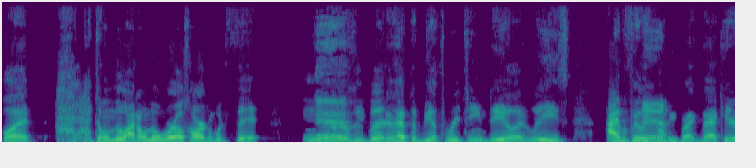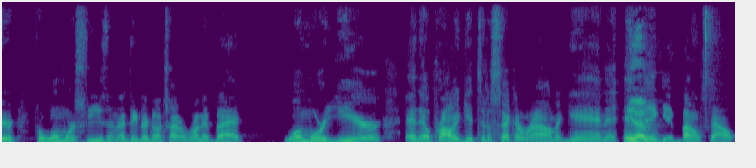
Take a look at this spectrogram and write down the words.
But I, I don't know. I don't know where else Harden would fit. Yeah. he fit? It'd have to be a three team deal at least. I have a feeling he's going to be right back here for one more season. I think they're going to try to run it back one more year, and they'll probably get to the second round again and Yep. then get bounced out.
